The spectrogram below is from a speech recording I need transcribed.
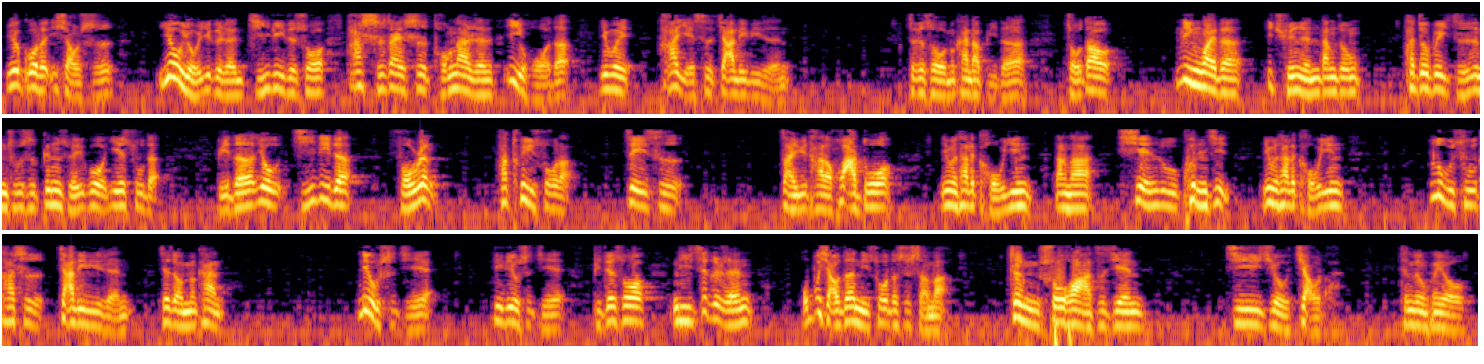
约过了一小时，又有一个人极力的说：“他实在是同那人一伙的，因为他也是加利利人。”这个时候，我们看到彼得走到另外的一群人当中。他就被指认出是跟随过耶稣的，彼得又极力的否认，他退缩了。这一次在于他的话多，因为他的口音让他陷入困境，因为他的口音露出他是加利利人。接着我们看六十节，第六十节，彼得说：“你这个人，我不晓得你说的是什么。”正说话之间，鸡就叫了。听众朋友，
